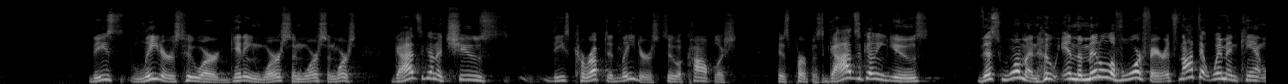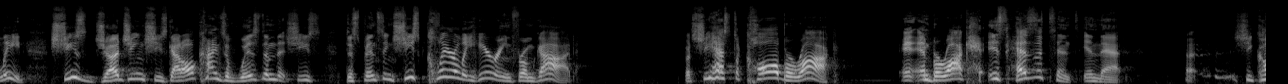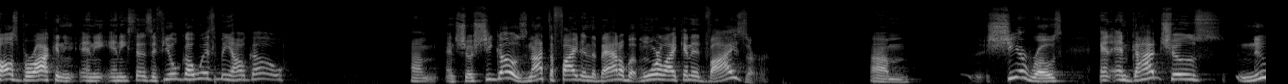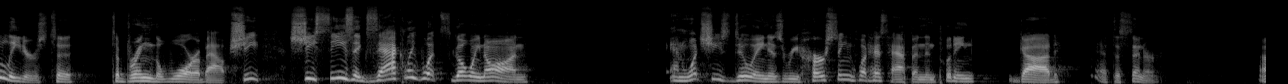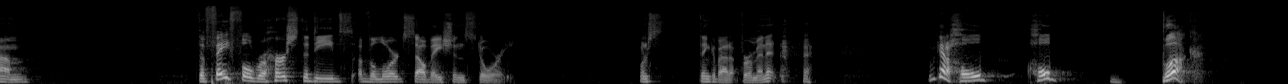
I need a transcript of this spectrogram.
these leaders who are getting worse and worse and worse, God's going to choose these corrupted leaders to accomplish his purpose. God's going to use this woman who, in the middle of warfare, it's not that women can't lead. She's judging, she's got all kinds of wisdom that she's dispensing. She's clearly hearing from God. But she has to call Barak, and, and Barak is hesitant in that. Uh, she calls Barak, and, and, he, and he says, If you'll go with me, I'll go. Um, and so she goes, not to fight in the battle, but more like an advisor. Um, she arose, and, and God chose new leaders to to bring the war about. She, she sees exactly what's going on, and what she's doing is rehearsing what has happened and putting God at the center. Um, the faithful rehearse the deeds of the Lord's salvation story. Let's think about it for a minute. We've got a whole, whole book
